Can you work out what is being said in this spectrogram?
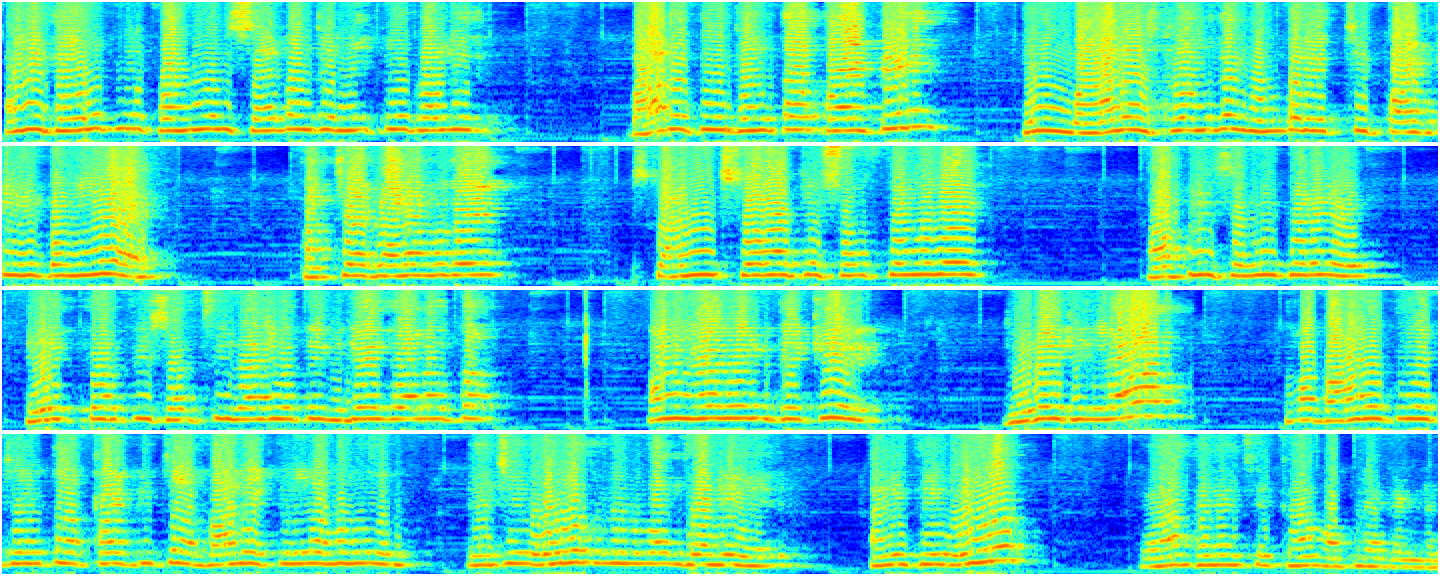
आणि देवेंद्र फडणवीस साहेबांच्या नेतृत्वाखाली भारतीय जनता पार्टी ही महाराष्ट्रामध्ये नंबर एकची पार्टी ही बनली आहे. आजच्या काळामध्ये स्थानिक स्वराज्य संस्थेमध्ये आपली सगळीकडे एकतर्फी सरसी झाली होती विजय झाला होता. आणि यावेळी देखील धुळे जिल्हा हा भारतीय जनता पार्टीचा बाले किल्ला म्हणून त्याची ओळख निर्माण झाली आहे. आणि ती ओळख राखण्याचे काम आपल्याकडनं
